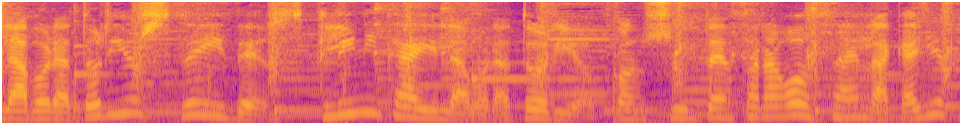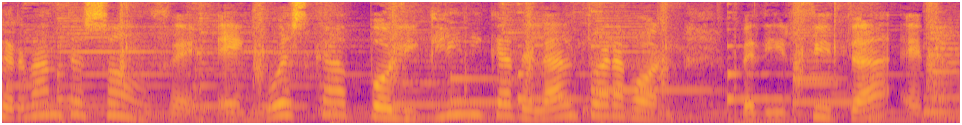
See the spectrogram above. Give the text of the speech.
Laboratorios CIDES, Clínica y Laboratorio, consulta en Zaragoza en la calle Cervantes 11, en Huesca, Policlínica del Alto Aragón. Pedir cita en el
